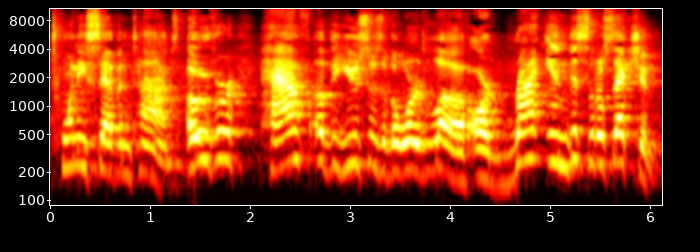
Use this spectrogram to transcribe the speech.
27 times. Over half of the uses of the word love are right in this little section.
